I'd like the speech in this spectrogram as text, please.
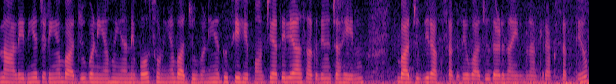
ਨਾਲ ਇਹਦੀਆਂ ਜਿਹੜੀਆਂ ਬਾਜੂ ਬਣੀਆਂ ਹੋਈਆਂ ਨੇ, ਬਹੁਤ ਸੋਹਣੀਆਂ ਬਾਜੂ ਬਣੀਆਂ, ਤੁਸੀਂ ਇਹ ਪਹੁੰਚਿਆ ਤੇ ਲਿਆ ਸਕਦੇ ਹੋ, ਚਾਹੇ ਇਹਨੂੰ ਬਾਜੂ ਵੀ ਰੱਖ ਸਕਦੇ ਹੋ, ਬਾਜੂ ਦਾ ਡਿਜ਼ਾਈਨ ਬਣਾ ਕੇ ਰੱਖ ਸਕਦੇ ਹੋ।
